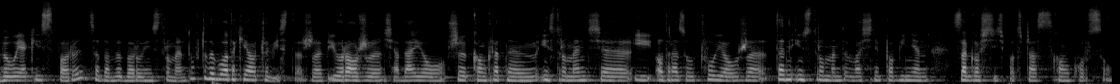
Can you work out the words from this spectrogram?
Były jakieś spory co do wyboru instrumentów? Czy to było takie oczywiste, że jurorzy siadają przy konkretnym instrumencie i od razu czują, że ten instrument właśnie powinien zagościć podczas konkursu?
